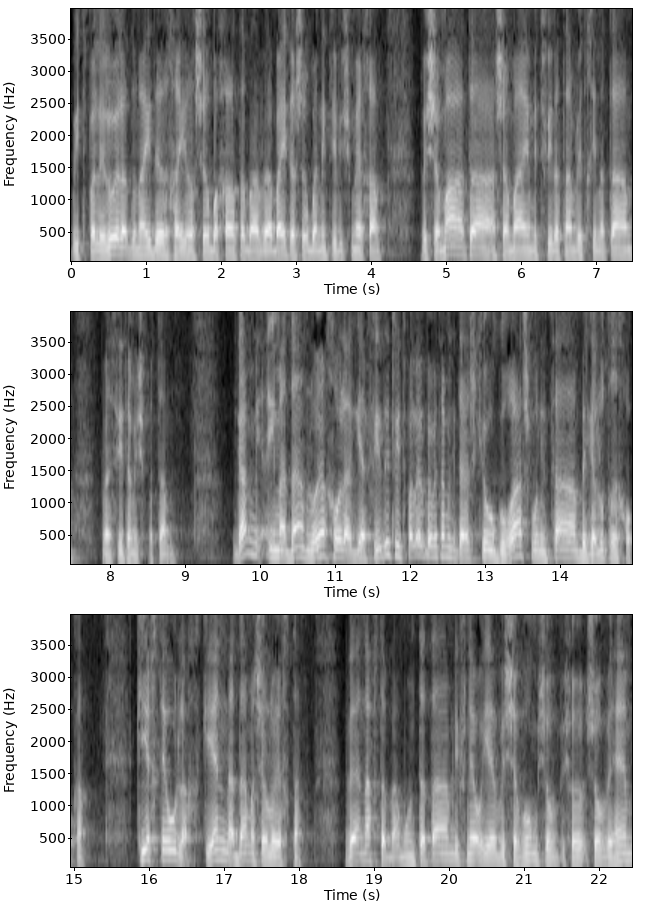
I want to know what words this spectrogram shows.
והתפללו אל אדוני דרך העיר אשר בחרת בה, והבית אשר בניתי לשמך, ושמעת השמיים את תפילתם ואת תחינתם, ועשית משפטם. גם אם אדם לא יכול להגיע פיזית להתפלל בבית המקדש, כי הוא גורש והוא נמצא בגלות רחוקה. כי יחטאו לך, כי אין אדם אשר לא יחטא. וענפת בם, ונתתם לפני אויב ושבום שוב, שוביהם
